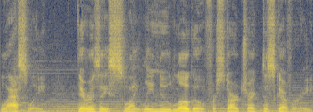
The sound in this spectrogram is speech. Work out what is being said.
Lastly, there is a slightly new logo for Star Trek Discovery,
